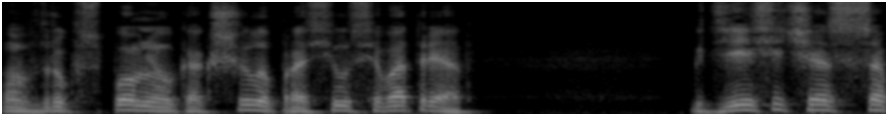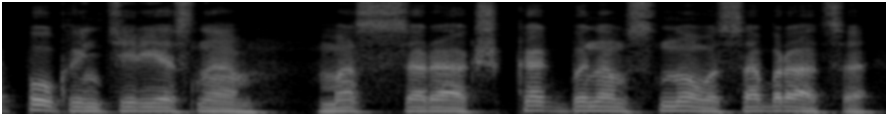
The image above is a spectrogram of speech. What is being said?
Он вдруг вспомнил, как Шило просился в отряд. «Где сейчас сапог, интересно?» Массаракш, как бы нам снова собраться,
